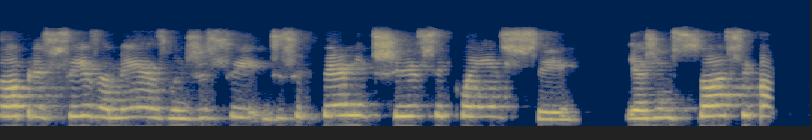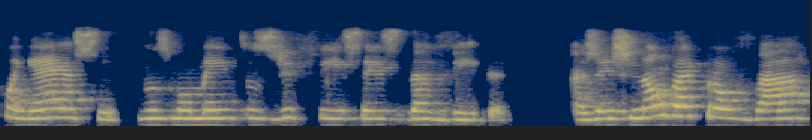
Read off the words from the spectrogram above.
Só precisa mesmo de se, de se permitir se conhecer. E a gente só se conhece nos momentos difíceis da vida. A gente não vai provar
